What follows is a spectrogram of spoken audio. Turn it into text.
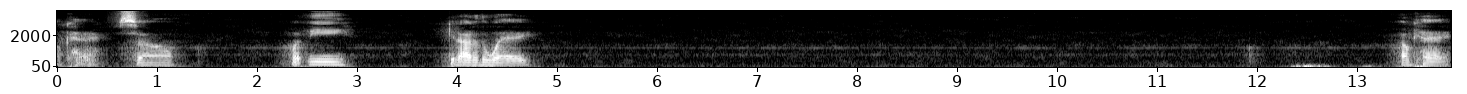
Okay, so let me get out of the way. Okay.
